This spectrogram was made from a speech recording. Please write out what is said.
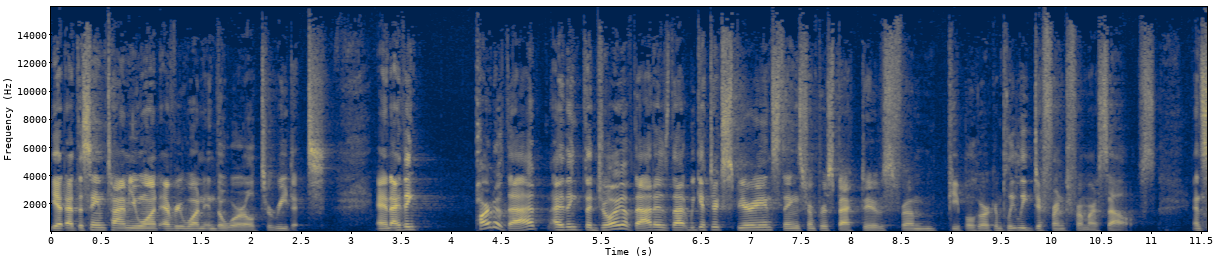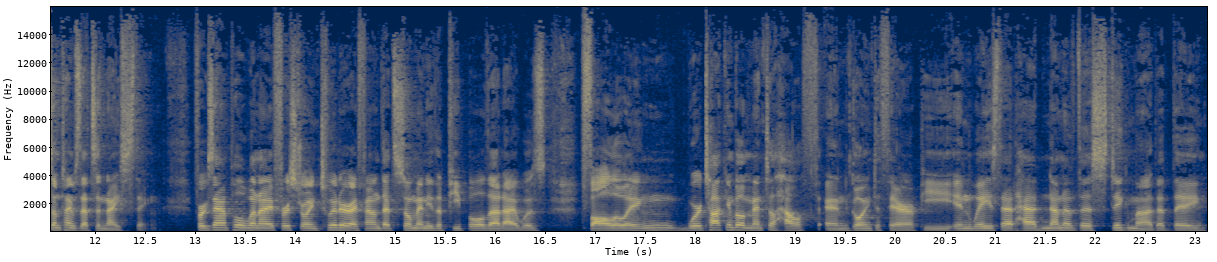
yet at the same time, you want everyone in the world to read it. And I think part of that, I think the joy of that is that we get to experience things from perspectives from people who are completely different from ourselves. And sometimes that's a nice thing. For example, when I first joined Twitter, I found that so many of the people that I was following were talking about mental health and going to therapy in ways that had none of the stigma that they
